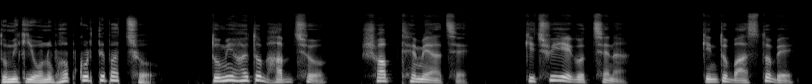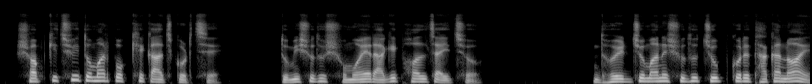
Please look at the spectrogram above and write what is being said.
তুমি কি অনুভব করতে পাচ্ছ তুমি হয়তো ভাবছ, সব থেমে আছে, কিছুই এগোচ্ছে না। কিন্তু বাস্তবে সবকিছুই তোমার পক্ষে কাজ করছে। তুমি শুধু সময়ের আগে ফল চাইছ। ধৈর্য মানে শুধু চুপ করে থাকা নয়,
